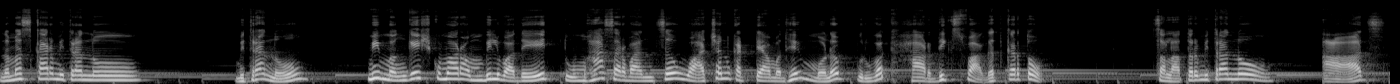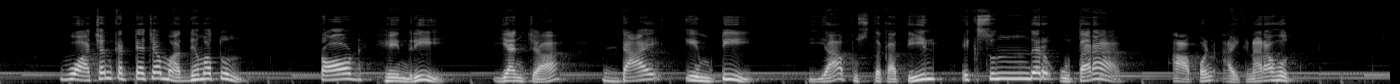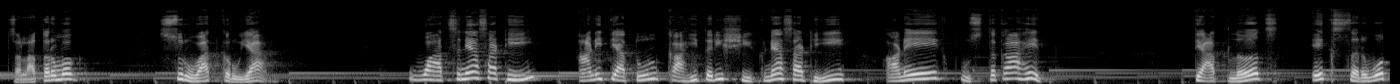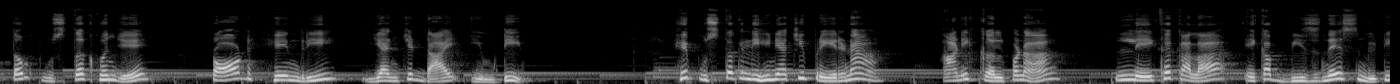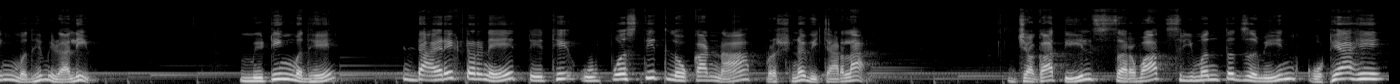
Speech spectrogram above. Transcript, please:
नमस्कार मित्रांनो. मित्रांनो मी मंगेश कुमार अंबिलवादे तुम्हा सर्वांचं वाचन कट्ट्यामध्ये मनपूर्वक हार्दिक स्वागत करतो. चला तर मित्रांनो आज वाचन कट्ट्याच्या माध्यमातून टॉड हेनरी यांच्या डाय इमटी या पुस्तकातील एक सुंदर उतारा आपण ऐकणार आहोत. चला तर मग सुरुवात करूया. वाचण्यासाठी आणि त्यातून काहीतरी शिकण्यासाठी अनेक पुस्तकं आहेत. त्यातलंच एक सर्वोत्तम पुस्तक म्हणजे टॉड हेनरी यांचे डाय इमटी. हे पुस्तक लिहिण्याची प्रेरणा आणि कल्पना लेखकाला एका बिझनेस मीटिंगमध्ये मिळाली. मीटिंगमध्ये डायरेक्टरने तेथे उपस्थित लोकांना प्रश्न विचारला. जगातील सर्वात श्रीमंत जमीन कोठे आहे?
